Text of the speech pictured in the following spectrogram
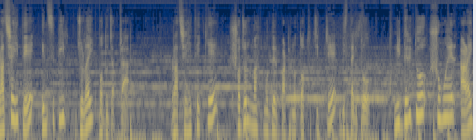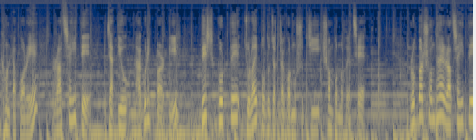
রাজশাহীতে এনসিপির জুলাই পদযাত্রা। রাজশাহী থেকে সজল মাহমুদের পাঠানো তথ্যচিত্রে বিস্তারিত। নির্ধারিত সময়ের আড়াই ঘণ্টা পরে রাজশাহীতে জাতীয় নাগরিক পার্টির দেশ গড়তে জুলাই পদযাত্রা কর্মসূচি সম্পন্ন হয়েছে। রোববার সন্ধ্যায় রাজশাহীতে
